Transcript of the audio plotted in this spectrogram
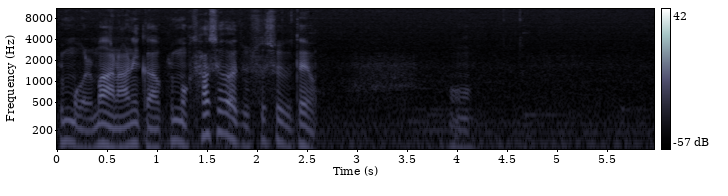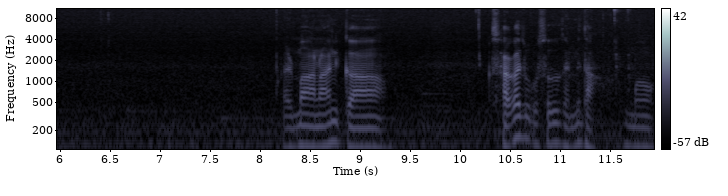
균목 얼마 안 하니까 균목 사셔가지고 쓰셔도 돼요. 어. 얼마 안 하니까 사가지고 써도 됩니다. 뭐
